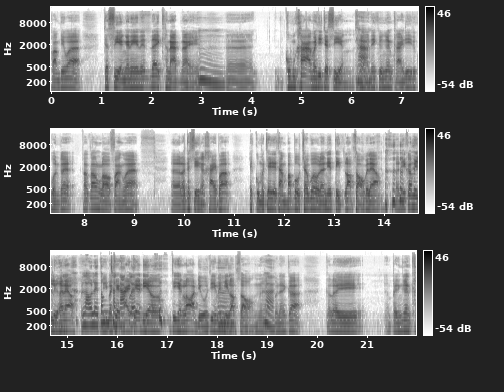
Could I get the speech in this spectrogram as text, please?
ความที่ว่าจะเสี่ยงกันนี้ได้ขนาดไหนอืมเอ่อคุ้มค่าไหมที่จะเสี่ยงค่ะอ่านี่คือเงื่อนไขที่ทุกคนก็ต้องต้องรอฟังว่าเอ่อเราจะเสี่ยงกับใครเพราะ ไอ้กลุ่มประเทศที่ทำบับเบิลทราเวลแล้วเนี่ยติดรอบสองไปแล้ว ตอนนี้ก็ไม่เหลือแล้ว เราเลยต้องมีประชะเทศงักไทยเลยประเทศเดียวที่ยังรอดอยู่ที่ยังไม่มีเออรอบสองนะค่ะเพราะฉะนั้นก็ก็เลยเป็นเงื่อนไข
